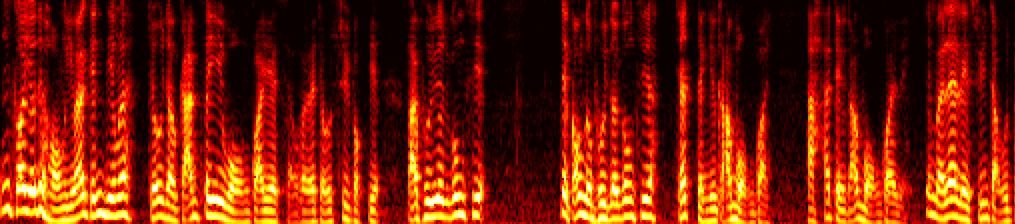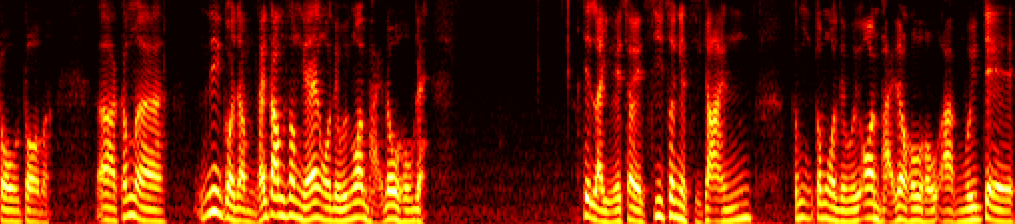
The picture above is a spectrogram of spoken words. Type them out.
咁所以有啲行業或者景點咧，最好就揀非旺季嘅時候去就會舒服啲。但係配對公司，即係講到配對公司咧，就一定要揀旺季嚇，一定要揀旺季嚟，因為咧你選擇會多好多嘛，啊咁啊。呢個就唔使擔心嘅，我哋會安排都好嘅。即係例如你上嚟諮詢嘅時間，咁咁我哋會安排得好好啊，唔會即係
